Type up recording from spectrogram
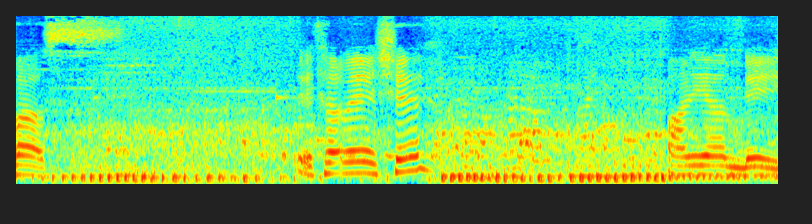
বাস, এখানে এসে পানি আর নেই।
